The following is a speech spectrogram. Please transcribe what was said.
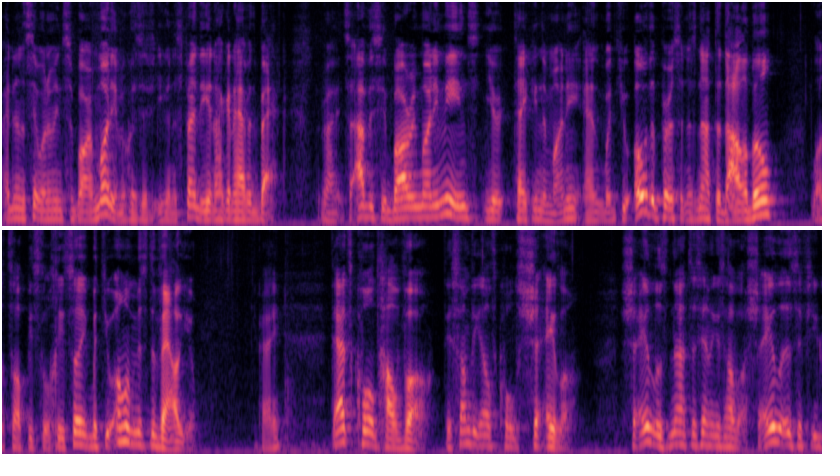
I didn't understand what it means to borrow money because if you're going to spend it, you're not going to have it back. Right? So obviously, borrowing money means you're taking the money, and what you owe the person is not the dollar bill, but you owe him is the value. Okay, that's called halva. There's something else called she'ela. She'ela is not the same thing as halva. She'ela is if you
